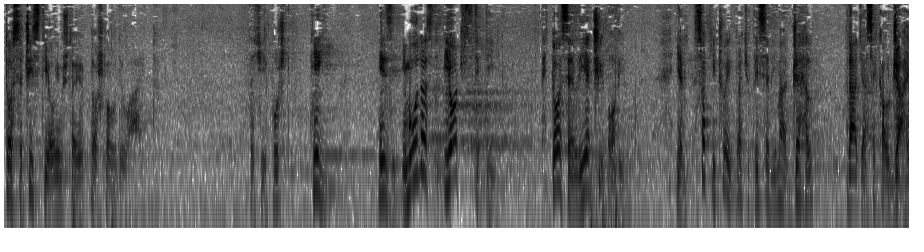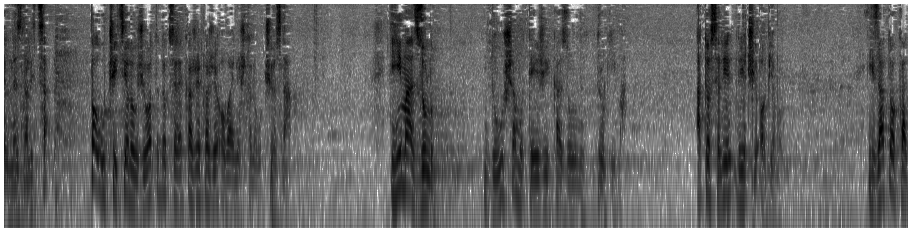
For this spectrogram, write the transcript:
To se čisti ovim što je došlo ovdje u ajetu. Da će ih pušiti knjigi, knjizi i mudrosti i očistiti. E to se liječi ovim. Jer svaki čovjek, braću, pri sebi ima džehl, rađa se kao džahil neznalica, pa uči cijelog života dok se ne kaže, kaže, ovaj nešto naučio, zna. I ima zulm. Duša mu teži ka zulmu drugima. A to se liječi objavom. I zato kad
